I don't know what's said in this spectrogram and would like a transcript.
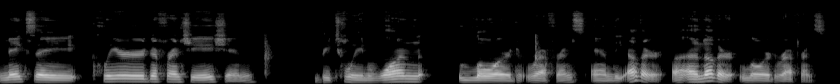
makes a clear differentiation between one Lord reference and the other uh, another Lord reference.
